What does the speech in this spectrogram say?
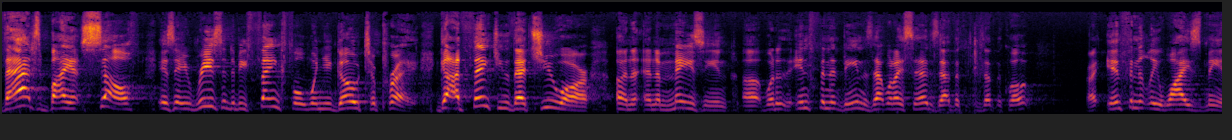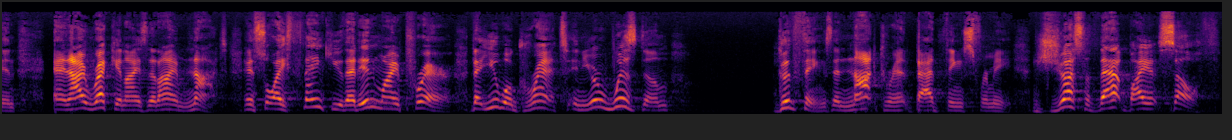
That by itself is a reason to be thankful when you go to pray. God, thank you that you are an, an amazing, uh, what is it, infinite being? Is that what I said? Is that, the, is that the quote? Right? Infinitely wise being. And I recognize that I am not. And so I thank you that in my prayer, that you will grant in your wisdom good things and not grant bad things for me. Just that by itself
